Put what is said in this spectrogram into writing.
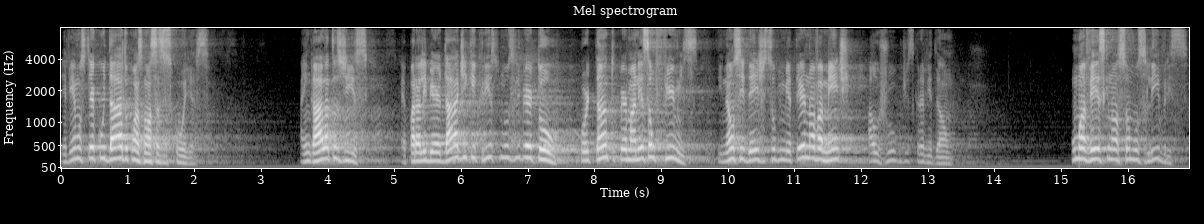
Devemos ter cuidado com as nossas escolhas. Em Gálatas diz: é para a liberdade que Cristo nos libertou, portanto, permaneçam firmes e não se deixem submeter novamente ao jugo de escravidão. Uma vez que nós somos livres,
